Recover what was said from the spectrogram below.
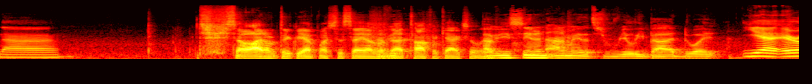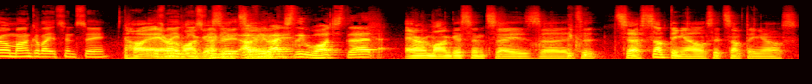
Nah. so I don't think we have much to say on Have that topic actually. Have you seen an anime that's really bad, Dwight? Yeah, Eromanga Light Sensei. Oh, It's my Eromanga least Have you, favorite have you anime. actually watched that? Eromanga Sensei is uh, it's, a, it's uh, something else. It's something else.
